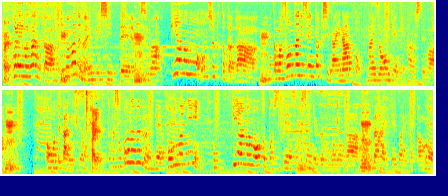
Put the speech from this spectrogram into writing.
か？はい。これはなんかうん。今までの MPC ってうん。私はピアノの音色とかが、うん。なんかまあそんなに選択肢ないなと内蔵音源に関してはうん。思ってたんですよ、はい。だからそこの部分でほんまにピアノの音として即戦力のものがうん。いっぱい入ってたりとかも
